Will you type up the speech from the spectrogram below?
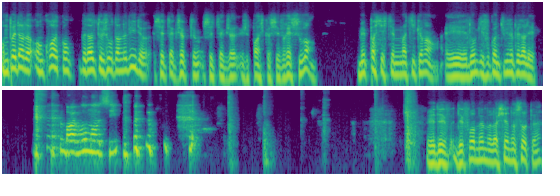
on pédale, on croit qu'on pédale toujours dans le vide. C'est exact, exact, je pense que c'est vrai souvent mais pas systématiquement. Et donc, il faut continuer de pédaler. Bravo, moi aussi. Et des, fois, même la chaîne saute, hein.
